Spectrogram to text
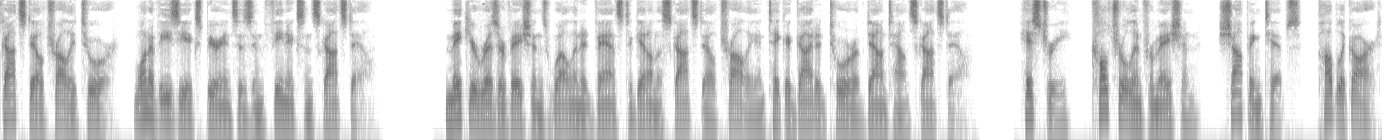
Scottsdale Trolley Tour, one of easy experiences in Phoenix and Scottsdale. Make your reservations well in advance to get on the Scottsdale Trolley and take a guided tour of downtown Scottsdale. History, cultural information, shopping tips, public art,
